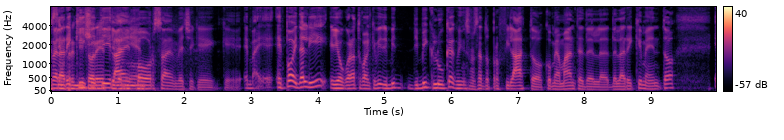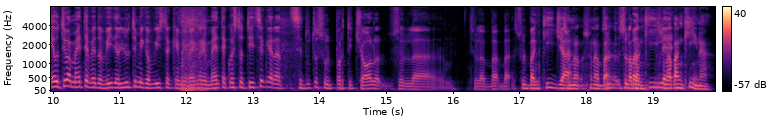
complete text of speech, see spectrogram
quella imprenditoretti là in borsa invece che... che- e- e poi da lì io ho guardato qualche video di, Big- di Big Luca, quindi sono stato profilato come amante del- dell'arricchimento e ultimamente vedo video, gli ultimi che ho visto che mi vengono in mente, questo tizio che era seduto sul porticciolo, sul, sulla ba- ba- sul banchigia, su una, su una ba- sul, sul sulla ban- banchile. su una banchina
